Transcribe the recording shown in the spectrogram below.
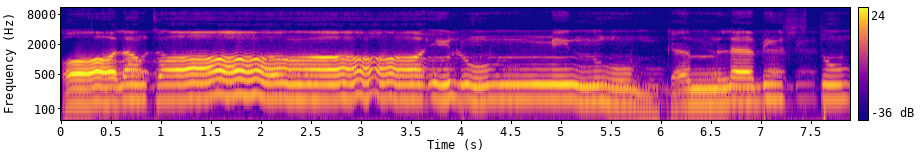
قال قائل منهم كم لبثتم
